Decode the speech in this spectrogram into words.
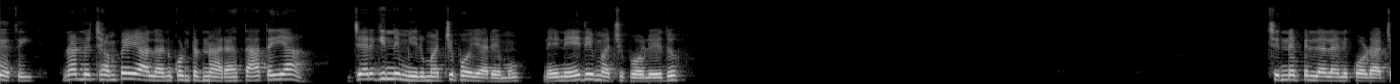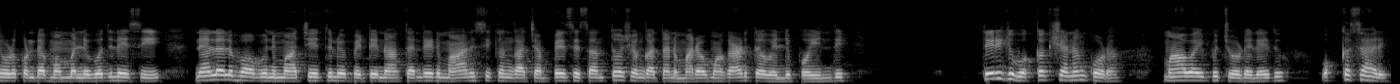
చేసి నన్ను చంపేయాలనుకుంటున్నారా తాతయ్య? జరిగింది మీరు మర్చిపోయారేమో. నేనేది మర్చిపోలేదు. చిన్నపిల్లలని కూడా చూడకుండా మమ్మల్ని వదిలేసి నెలల బాబుని మా చేతిలో పెట్టిన తండ్రిని మానసికంగా చంపేసి సంతోషంగా తను మరో మగాడితో వెళ్ళిపోయింది. తిరిగి ఒక్క క్షణం కూడా మా వైపు చూడలేదు. ఒక్కసారి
